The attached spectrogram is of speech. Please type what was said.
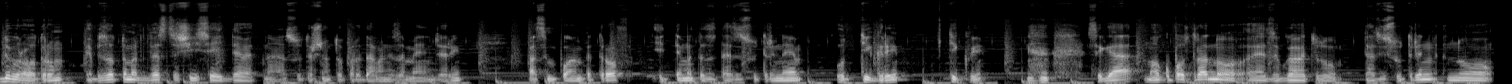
Добро утро! Епизод номер 269 на сутрешното предаване за менеджери. Аз съм Пламен Петров и темата за тази сутрин е от тигри в тикви. Сега малко по-странно е заглавието тази сутрин, но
